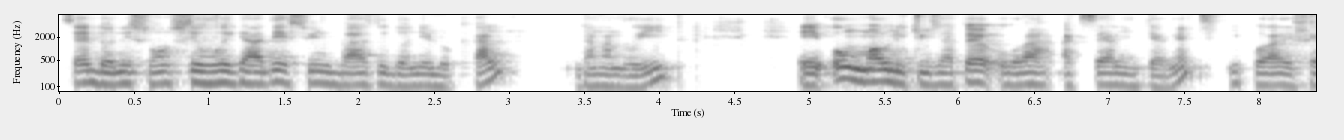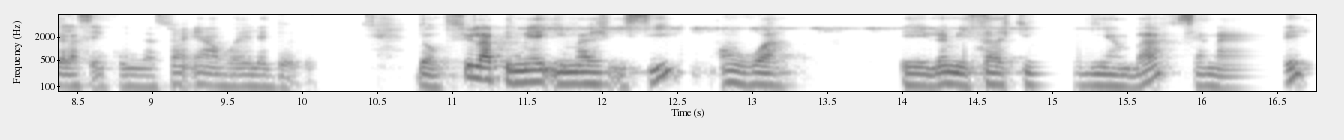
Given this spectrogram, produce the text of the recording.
Ces données sont sauvegardées sur une base de données locale dans Android. Et au moment où l'utilisateur aura accès à l'Internet, il pourra faire la synchronisation et envoyer les données. Donc, sur la première image ici, on voit le message qui dit en bas, c'est en anglais.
